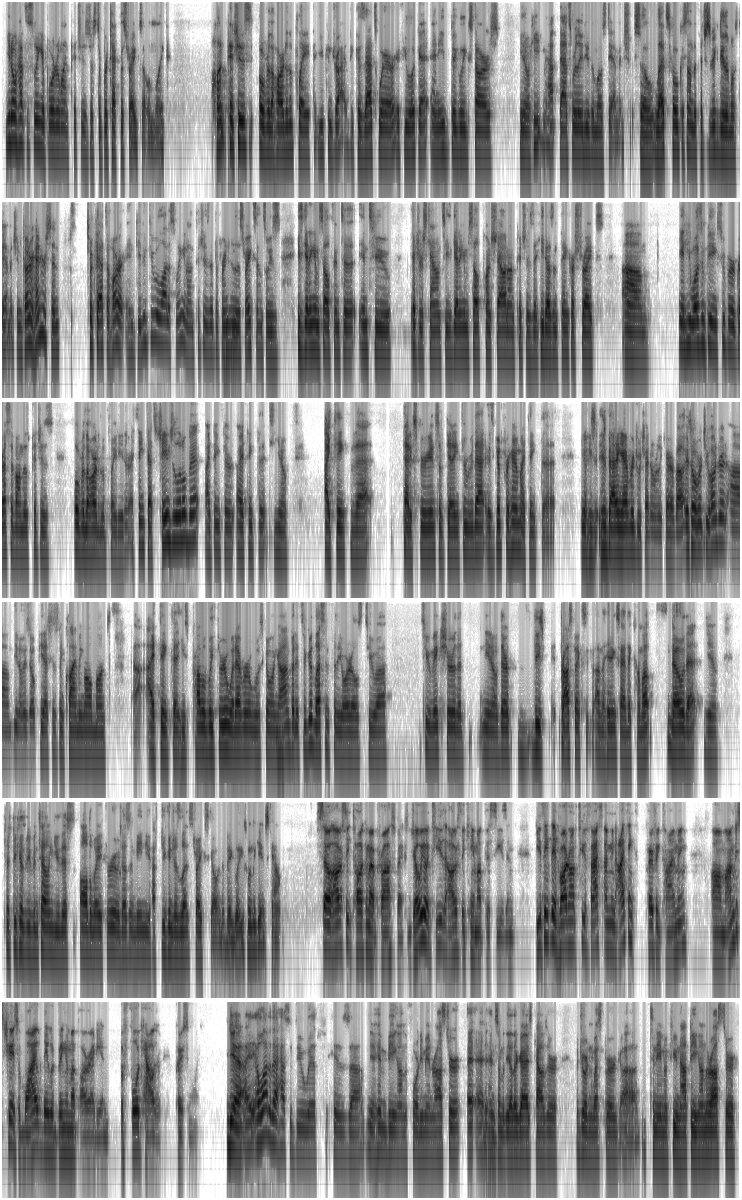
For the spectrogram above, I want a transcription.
you don't have to swing at borderline pitches just to protect the strike zone. Like, hunt pitches over the heart of the plate that you can drive because that's where if you look at any big league stars you know heat map that's where they do the most damage. So let's focus on the pitches we can do the most damage. And gunnar henderson took that to heart and didn't do a lot of swinging on pitches at the fringe of Mhm. the strike zone. So he's he's getting himself into into pitchers counts. He's getting himself punched out on pitches that he doesn't think are strikes. Um, and he wasn't being super aggressive on those pitches over the heart of the plate either. I think that's changed a little bit. I think there I think that, you know, I think that that experience of getting through that is good for him. I think that you know, he's his batting average, which I don't really care about, is over 200. Um, you know, his OPS has been climbing all month. Uh, I think that he's probably through whatever was going Mhm. on, but it's a good lesson for the Orioles to uh to make sure that you know they're these prospects on the hitting side that come up know that you know just because we've been telling you this all the way through doesn't mean you have you can just let strikes go in the big leagues when the games count. So obviously talking about prospects, Joey Ortiz obviously came up this season. Do you think they brought him up too fast? I mean, I think perfect timing. Um, I'm just curious why they would bring him up already and before Calgary, personally. Yeah, I, a lot of that has to do with his, uh, you know, him being on the 40 man roster and, and, Mhm. some of the other guys, Cowser, Jordan Westburg, uh, to name a few, not being on the roster.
